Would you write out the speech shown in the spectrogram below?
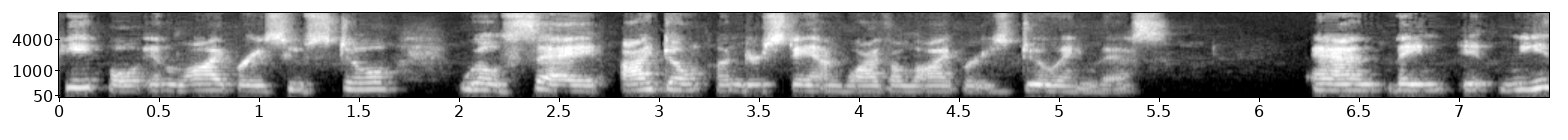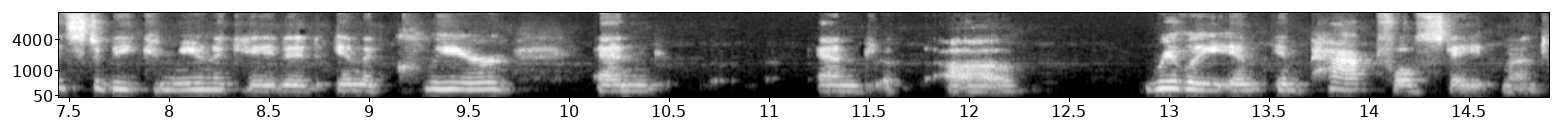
people in libraries who still will say, I don't understand why the library is doing this. And they, it needs to be communicated in a clear and, and uh, really in, impactful statement.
